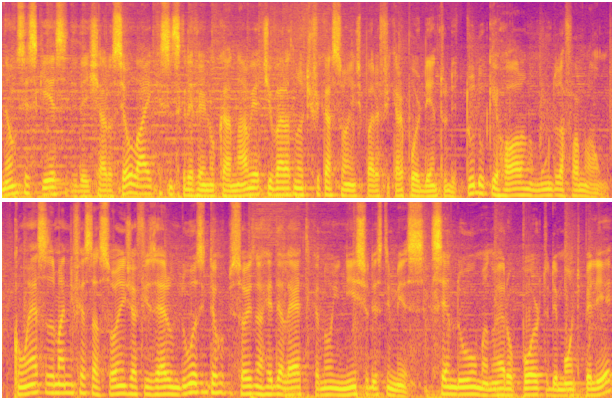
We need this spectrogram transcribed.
Não se esqueça de deixar o seu like, se inscrever no canal e ativar as notificações para ficar por dentro de tudo o que rola no mundo da Fórmula 1. Com essas manifestações já fizeram duas interrupções na rede elétrica no início deste mês, sendo uma no aeroporto de Montpellier,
